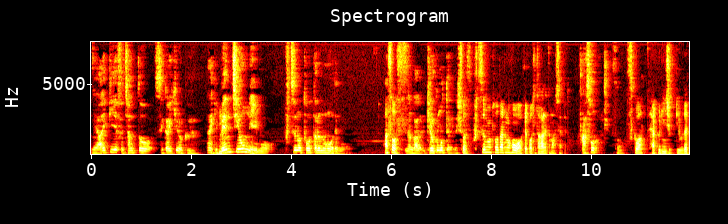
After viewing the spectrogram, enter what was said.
ね、IPF ちゃんと世界記録、なんだっけ、うんベンチオンリーも、普通のトータルの方でも、あ、そうです。なんか記録持ってるんでしょ？そうです。普通のトータルの方は結構叩かれてましたけど。あ、そう。そう。スクワット120キロで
